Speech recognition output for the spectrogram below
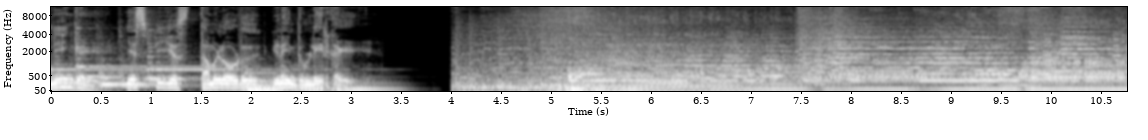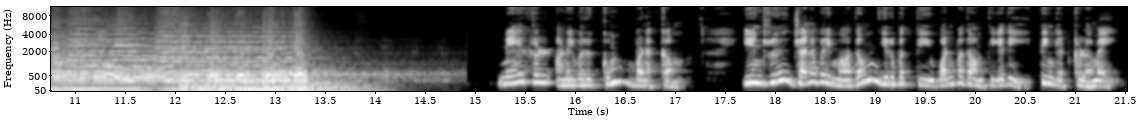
நீங்கள் எஸ்பிஎஸ் தமிழோடு இணைந்துள்ளீர்கள். நேர்கள் அனைவருக்கும் வணக்கம். இன்று ஜனவரி மாதம் இருபத்தி ஒன்பதாம் தேதி திங்கட்கிழமை.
